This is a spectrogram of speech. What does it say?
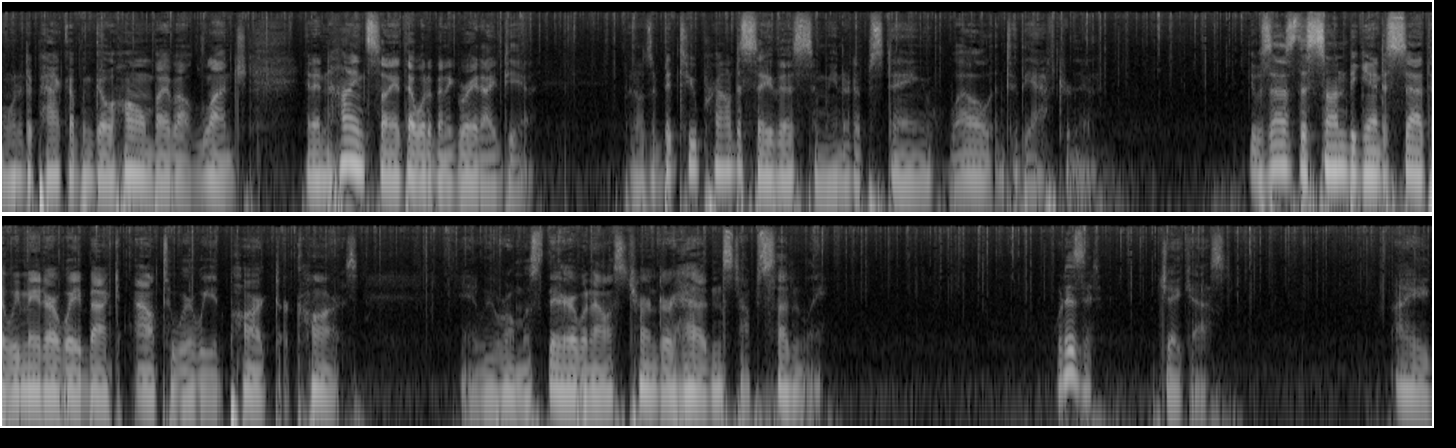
I wanted to pack up and go home by about lunch, and in hindsight, that would have been a great idea I was a bit too proud to say this, and we ended up staying well into the afternoon. It was as the sun began to set that we made our way back out to where we had parked our cars, and we were almost there when Alice turned her head and stopped suddenly. What is it? Jake asked. I.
